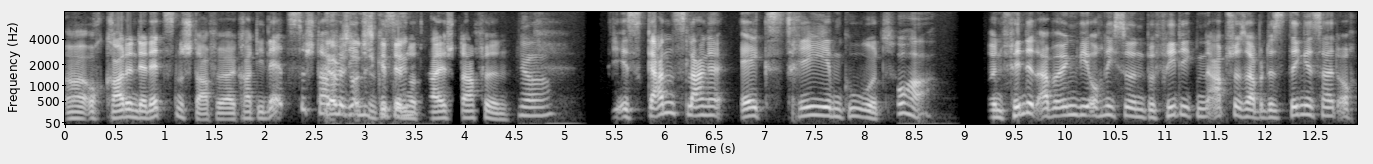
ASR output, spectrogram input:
Äh, auch gerade in der letzten Staffel, gerade die letzte Staffel, ja, Legion, gibt ja nur drei Staffeln. Ja Die ist ganz lange extrem gut. Oha. Und findet aber irgendwie auch nicht so einen befriedigenden Abschluss. Aber das Ding ist halt auch,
